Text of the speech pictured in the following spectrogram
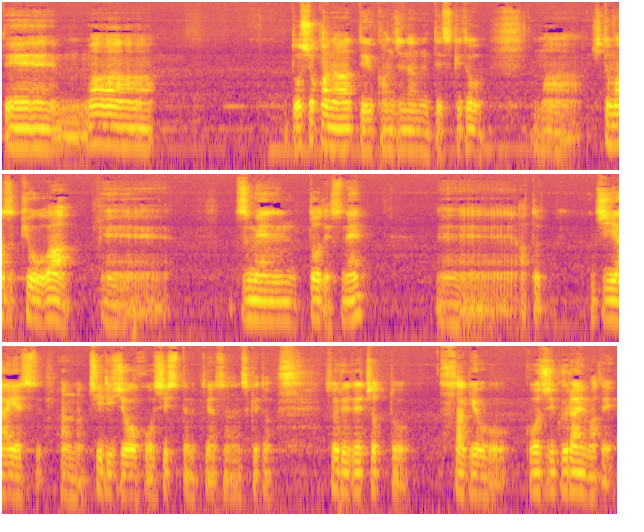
でまあどうしようかなっていう感じなんですけどまあひとまず今日は、えー図面とですね、えーあと GIS あの地理情報システムってやつなんですけどそれでちょっと作業を5時ぐらいまで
